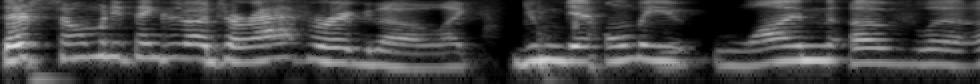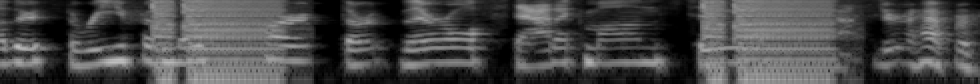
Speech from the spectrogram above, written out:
there's so many things about Girafarig though. Like you can get only one of the other three for the most part. They're they're all static mons too. Ah, Giraffe.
